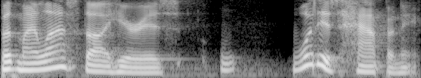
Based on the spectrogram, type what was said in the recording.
But my last thought here is, what is happening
